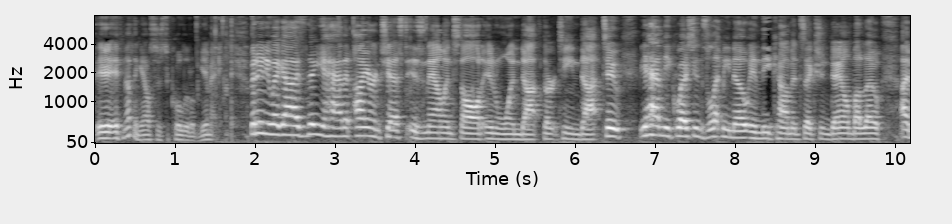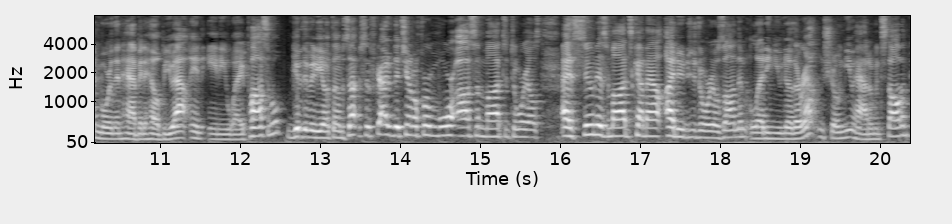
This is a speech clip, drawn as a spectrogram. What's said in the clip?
if nothing else, just a cool little gimmick. But anyway, guys, there you have it. Iron Chest is now installed in 1.13.2. If you have any questions, let me know in the comment section down below. I'm more than happy to help you out in any way possible. Give the video a thumbs up. Subscribe to the channel for more awesome mod tutorials. As soon as mods come out, I do tutorials on them, letting you know they're out and showing you how to install them,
